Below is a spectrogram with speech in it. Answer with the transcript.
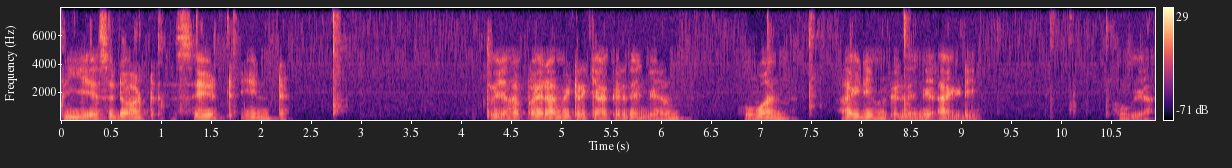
P S dot set int तो यहाँ पैरामीटर क्या कर देंगे हम? वन आईडी में कर देंगे, आईडी। हो गया।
